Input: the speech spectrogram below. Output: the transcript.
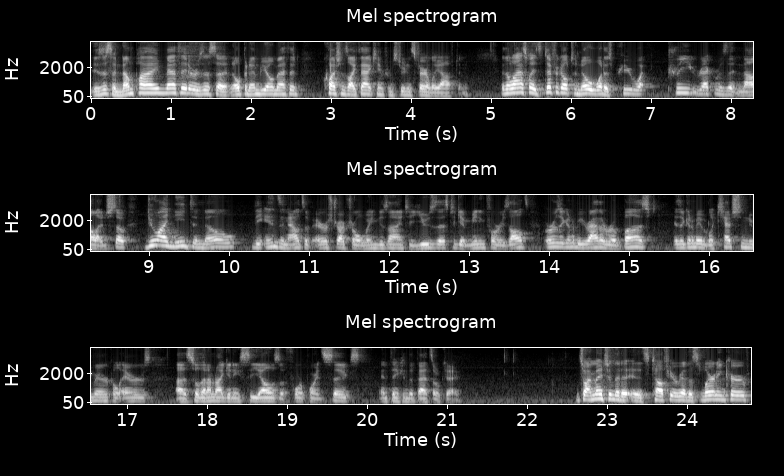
Is this a NumPy method or is this an OpenMDO method? Questions like that came from students fairly often. And the last lastly, it's difficult to know what is pre prerequisite knowledge. So do I need to know the ins and outs of aerostructural wing design to use this to get meaningful results? Or is it going to be rather robust? Is it going to be able to catch some numerical errors uh, so that I'm not getting CLs of 4.6 and thinking that that's okay? And so I mentioned that it's tough here. We have this learning curve.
